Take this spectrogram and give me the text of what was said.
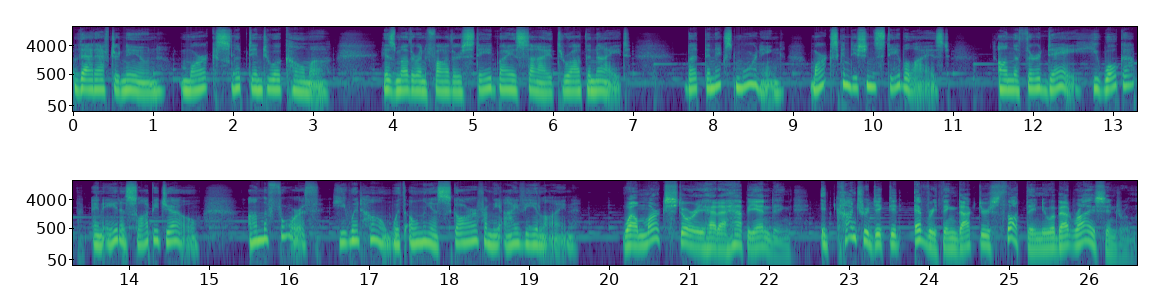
That afternoon, Mark slipped into a coma. His mother and father stayed by his side throughout the night. But the next morning, Mark's condition stabilized. On the third day, he woke up and ate a sloppy Joe. On the fourth, he went home with only a scar from the IV line. While Mark's story had a happy ending, it contradicted everything doctors thought they knew about Reye's syndrome.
